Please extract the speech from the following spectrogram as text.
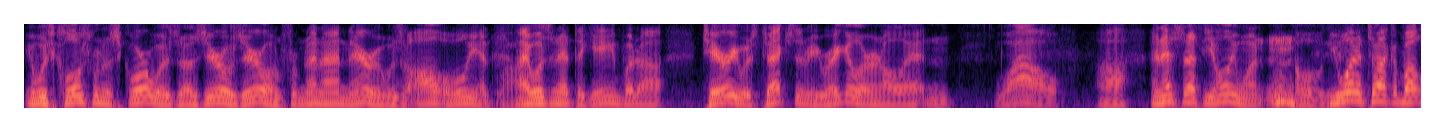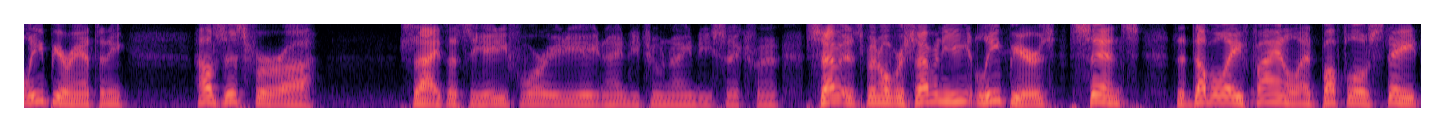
it was close when the score was uh, 0-0, and from then on there, it was all Olean. I wasn't at the game, but uh, Terry was texting me regular and all that, and wow. Uh, and that's not the only one. Oh, You want to talk about leap year, Anthony? How's this for uh, sides? Let's see, 84, 88, 92, 96. uh, Seven, it's been over seven ye- leap years since the Double A final at Buffalo State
